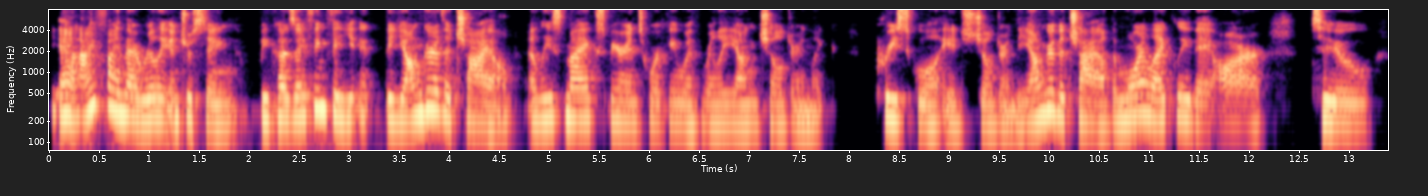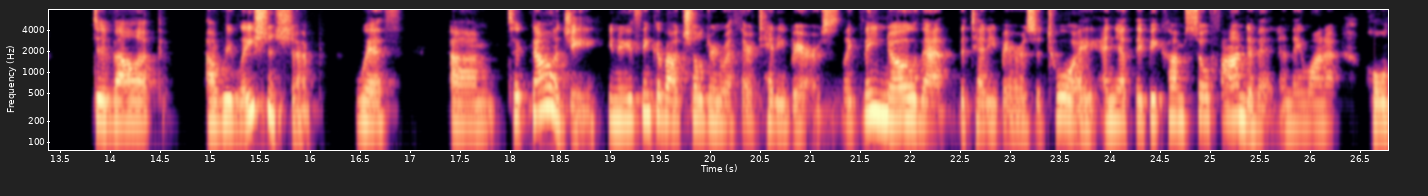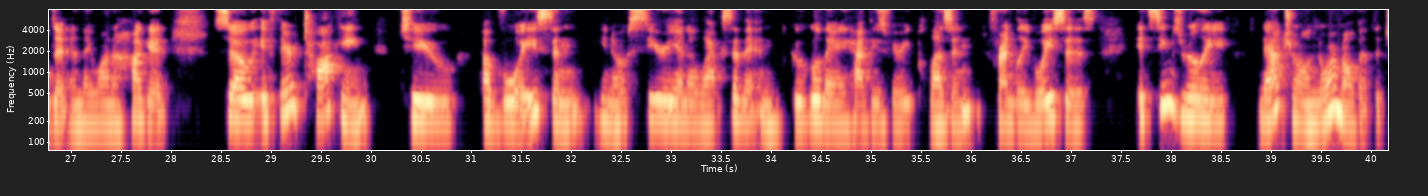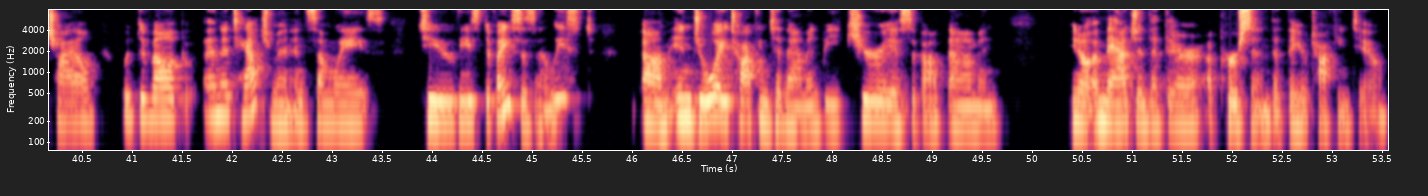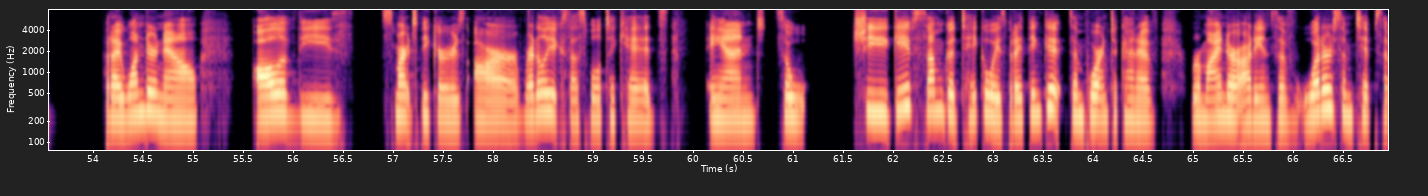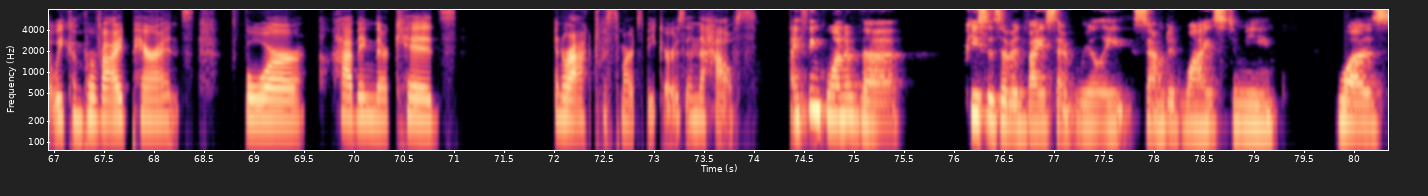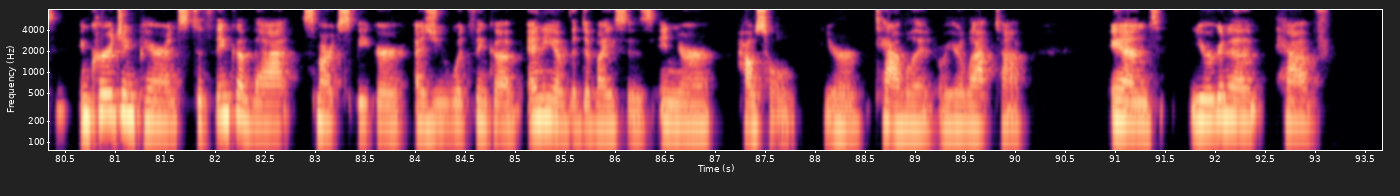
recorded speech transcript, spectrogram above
Yeah and i find that really interesting because i think the the younger the child at least my experience working with really young children like preschool age children the younger the child the more likely they are to develop a relationship with um, technology. You know, you think about children with their teddy bears. Like they know that the teddy bear is a toy, and yet they become so fond of it and they want to hold it and they want to hug it. So if they're talking to a voice and you know siri and alexa and google they have these very pleasant friendly voices it seems really natural and normal that the child would develop an attachment in some ways to these devices and at least um, enjoy talking to them and be curious about them and you know imagine that they're a person that they are talking to. But i wonder now all of these smart speakers are readily accessible to kids and so she gave some good takeaways but i think it's important to kind of remind our audience of what are some tips that we can provide parents for having their kids interact with smart speakers in the house i think one of the pieces of advice that really sounded wise to me was encouraging parents to think of that smart speaker as you would think of any of the devices in your household, your tablet or your laptop. And you're going to have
